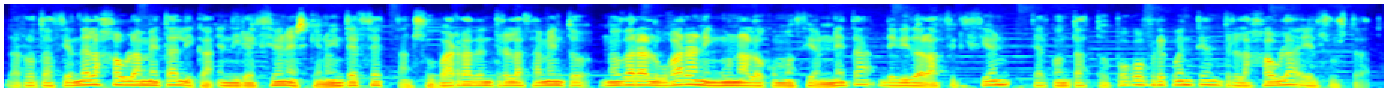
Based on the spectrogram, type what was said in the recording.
la rotación de la jaula metálica en direcciones que no interceptan su barra de entrelazamiento no dará lugar a ninguna locomoción neta debido a la fricción y al contacto poco frecuente entre la jaula y el sustrato.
